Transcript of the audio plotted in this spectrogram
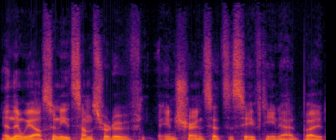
And then we also need some sort of insurance that's a safety net. But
